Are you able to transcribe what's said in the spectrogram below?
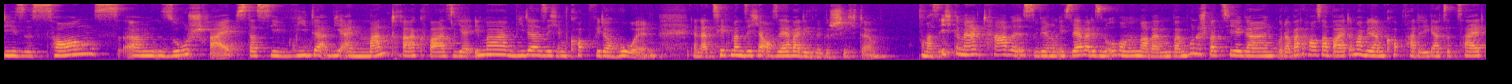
diese Songs ähm, so schreibst, dass sie wieder wie ein Mantra quasi ja immer wieder sich im Kopf wiederholen. Dann erzählt man sich ja auch selber diese Geschichte. Was ich gemerkt habe, ist, während ich selber diesen Ohrwurm immer beim, beim Hundespaziergang oder bei der Hausarbeit immer wieder im Kopf hatte, die ganze Zeit,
